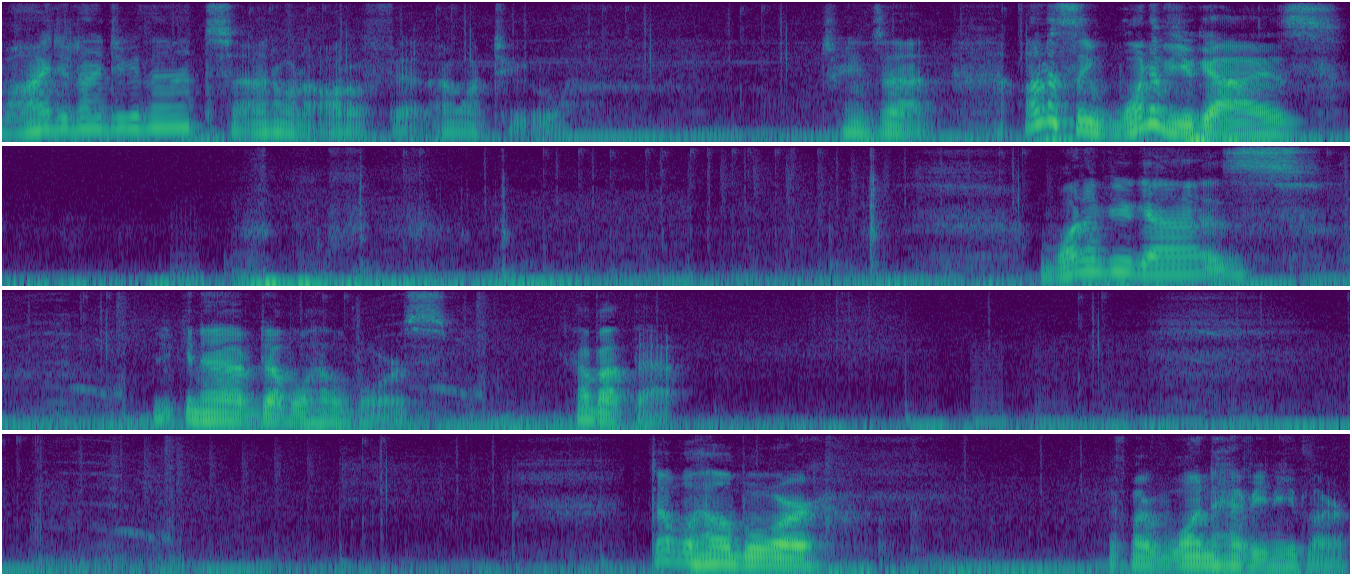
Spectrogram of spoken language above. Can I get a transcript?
Why did I do that? I don't want to auto fit. I want to change that. Honestly, one of you guys One of you guys, you can have double Hellbores. How about that? Double Hellbore with my one heavy needler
